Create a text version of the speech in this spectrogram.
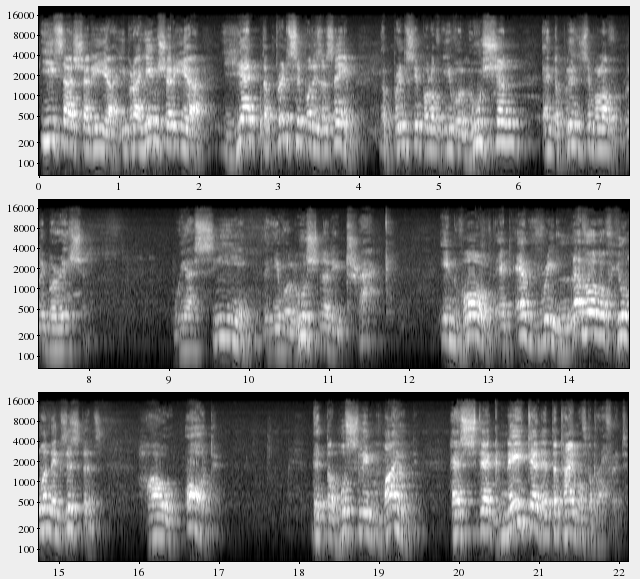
Isa Sharia, Ibrahim Sharia, yet the principle is the same. The principle of evolution and the principle of liberation. We are seeing the evolutionary track involved at every level of human existence. How odd that the Muslim mind has stagnated at the time of the Prophet.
